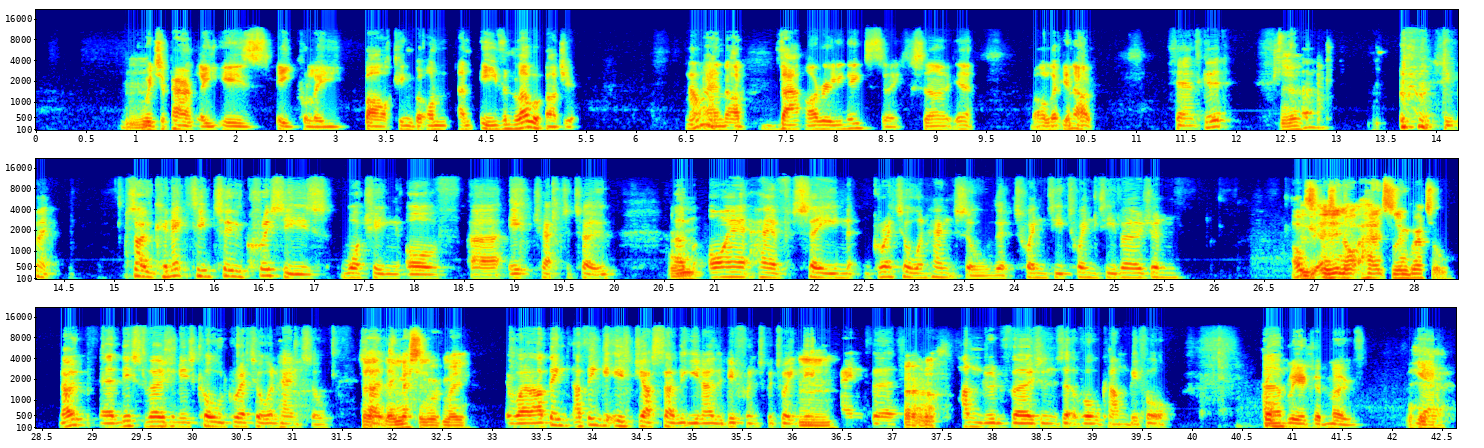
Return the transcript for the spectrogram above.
Mhm. which apparently is equally barking, but on an even lower budget. No. And I, that I really need to see. So yeah, I'll let you know. Sounds good. Yeah. Um, excuse me. So, connected to Chris's watching of uh, It Chapter 2, um, I have seen Gretel and Hansel, the 2020 version. Oh, is, is it not Hansel and Gretel? Nope, uh, this version is called Gretel and Hansel. They're, So- they're messing with me. Well, I think I think it is just so that you know the difference between this Mm. and the hundred versions that have all come before. Um, probably a good move. Yeah.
